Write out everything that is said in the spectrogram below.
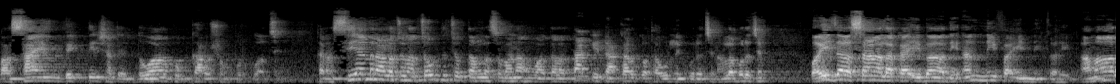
বা সায়েম ব্যক্তির সাথে দোয়ার খুব গাঢ় সম্পর্ক আছে। কারণ সিয়ামের আলোচনা চলতে চলতে আল্লাহ তাআলা তাকে ডাকার কথা উল্লেখ করেছেন। আল্লাহ বলেছেন আমার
